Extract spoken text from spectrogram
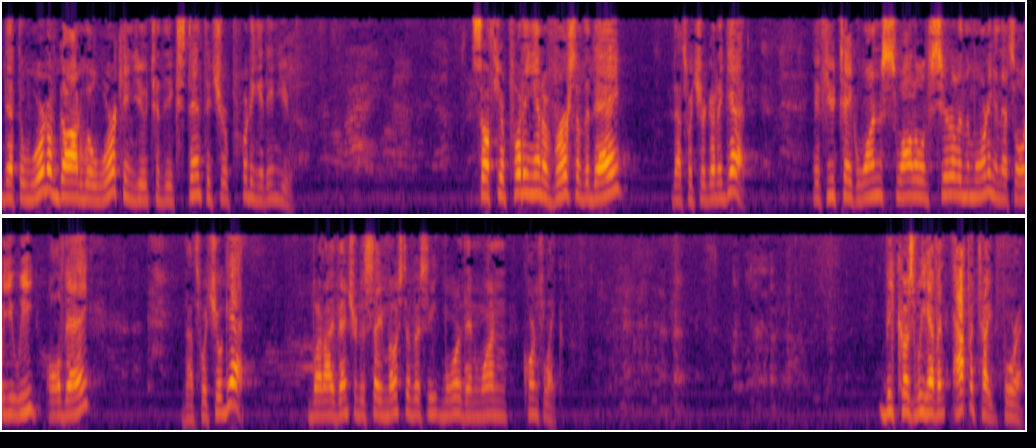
that the Word of God will work in you to the extent that you're putting it in you. So if you're putting in a verse of the day, that's what you're going to get. If you take one swallow of cereal in the morning and that's all you eat all day, that's what you'll get. But I venture to say most of us eat more than one cornflake. Because we have an appetite for it.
